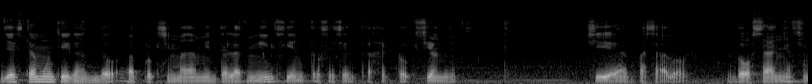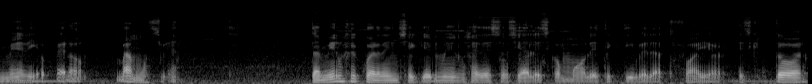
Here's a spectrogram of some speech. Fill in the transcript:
Ya estamos llegando aproximadamente a las 1160 reproducciones. Sí, han pasado dos años y medio, pero vamos bien. También recuerden seguirme en redes sociales como Detective Fire, escritor,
